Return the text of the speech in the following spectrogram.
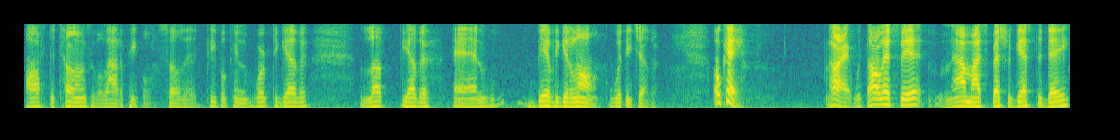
off the tongues of a lot of people, so that people can work together, love together, and be able to get along with each other. Okay. All right. With all that said, now my special guest today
